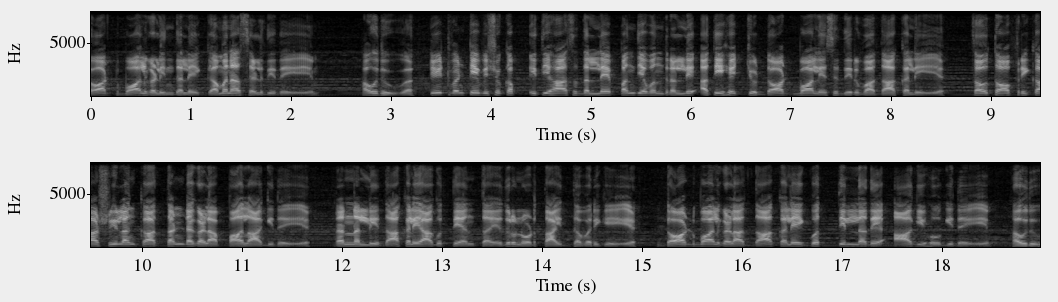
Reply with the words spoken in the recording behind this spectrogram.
ಡಾಟ್ ಬಾಲ್ಗಳಿಂದಲೇ ಗಮನ ಸೆಳೆದಿದೆ. ಹೌದು ಟಿ ಟ್ವೆಂಟಿ ವಿಶ್ವಕಪ್ ಇತಿಹಾಸದಲ್ಲೇ ಪಂದ್ಯವೊಂದರಲ್ಲಿ ಅತಿ ಹೆಚ್ಚು ಡಾಟ್ ಬಾಲ್ ಎಸೆದಿರುವ ದಾಖಲೆ. ಸೌತ್ ಆಫ್ರಿಕಾ, ಶ್ರೀಲಂಕಾ ತಂಡಗಳ ಪಾಲಾಗಿದೆ. ರನ್ನಲ್ಲಿ ದಾಖಲೆಯಾಗುತ್ತೆ ಅಂತ ಎದುರು ನೋಡ್ತಾ ಇದ್ದವರಿಗೆ ಡಾಟ್ ಬಾಲ್ಗಳ ದಾಖಲೆ ಗೊತ್ತಿಲ್ಲದೆ ಆಗಿ ಹೋಗಿದೆ. ಹೌದು,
